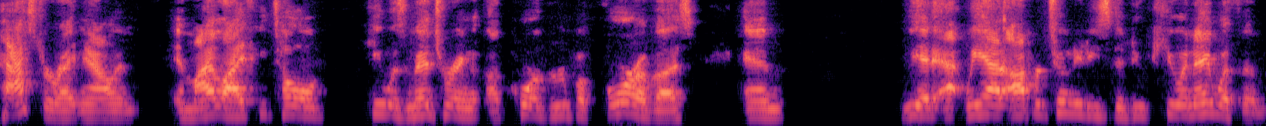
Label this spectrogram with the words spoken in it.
pastor right now in in my life. He told he was mentoring a core group of four of us, and we had we had opportunities to do Q and A with him.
